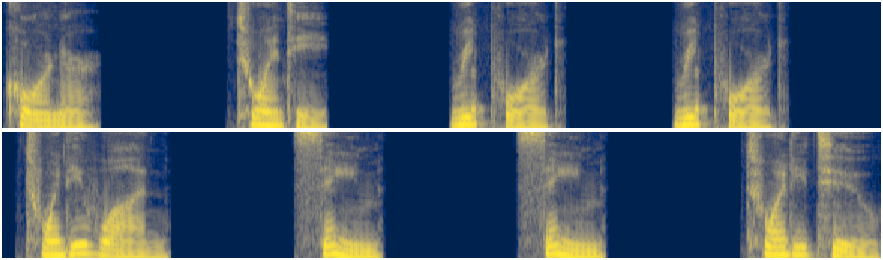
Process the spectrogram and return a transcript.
corner. 20. Report, report. 21. Same, same. 22.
